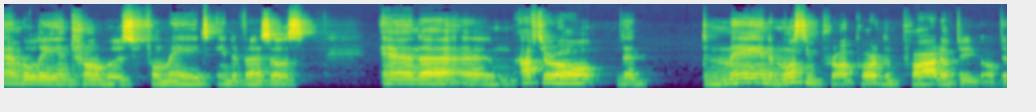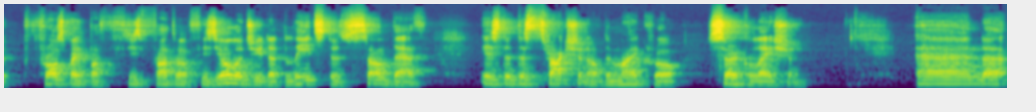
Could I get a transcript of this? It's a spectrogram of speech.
emboli and thrombus formate in the vessels. And uh, um, after all, the, the main, the most important part of the, of the frostbite pathophysiology that leads to cell death is the destruction of the microcirculation and uh,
